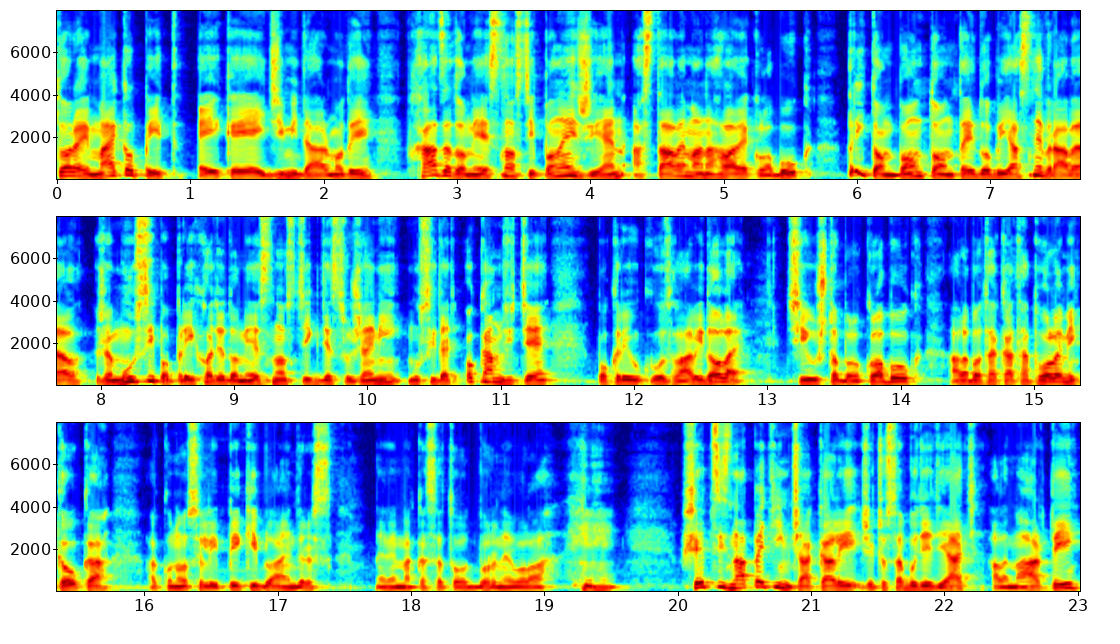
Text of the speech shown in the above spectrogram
ktorej Michael Pitt, a.k.a. Jimmy Darmody, vchádza do miestnosti plnej žien a stále má na hlave klobúk, pritom Bonton tej doby jasne vravel, že musí po príchode do miestnosti, kde sú ženy, musí dať okamžite pokrývku z hlavy dole. Či už to bol klobúk, alebo taká tá polemikovka, ako nosili pik Peaky Blinders. Neviem, aká sa to odborne volá. Všetci s napätím čakali, že čo sa bude diať, ale Marty,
